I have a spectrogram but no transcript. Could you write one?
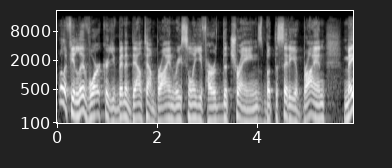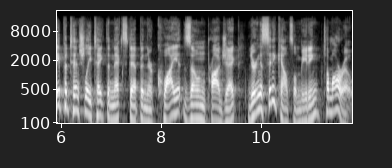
Well, if you live, work, or you've been in downtown Bryan recently, you've heard the trains, but the city of Bryan may potentially take the next step in their quiet zone project during a city council meeting tomorrow.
